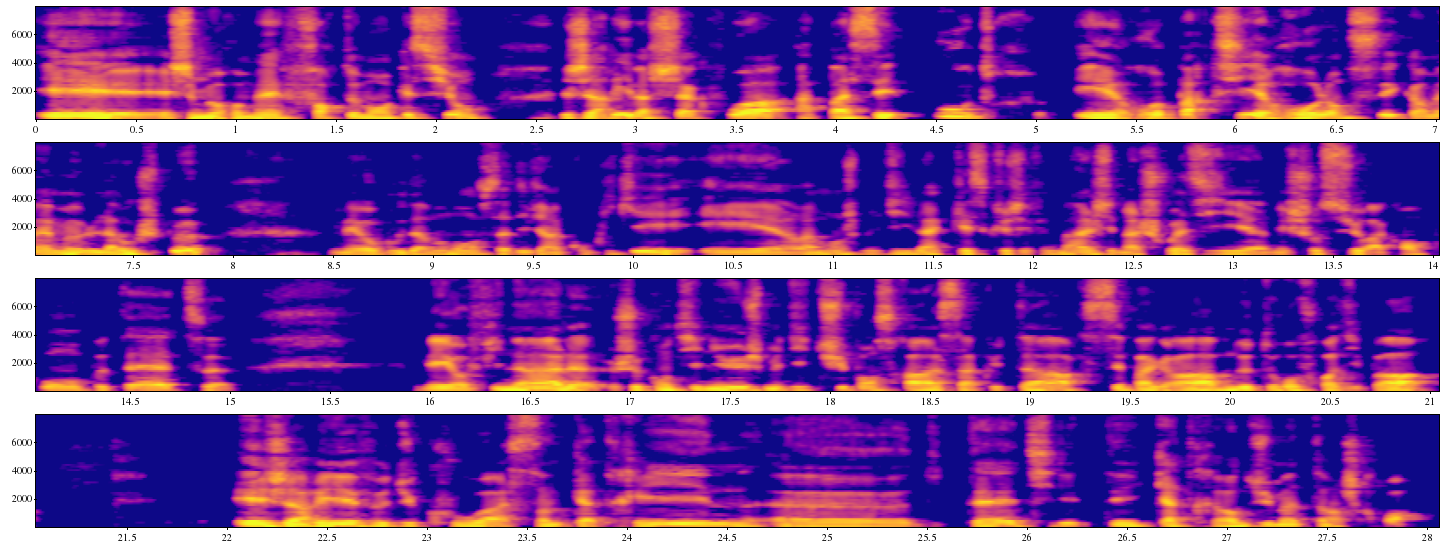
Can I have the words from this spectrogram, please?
Et je me remets fortement en question. J'arrive à chaque fois à passer outre et repartir, relancer quand même là où je peux. Mais au bout d'un moment, ça devient compliqué. Et vraiment, je me dis, là, qu'est-ce que j'ai fait de mal? J'ai mal choisi euh, mes chaussures à crampons, peut-être. Mais au final, je continue. Je me dis, tu penseras à ça plus tard. C'est pas grave, ne te refroidis pas. Et j'arrive du coup à Sainte-Catherine. Euh, de tête, il était 4 heures du matin, je crois.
